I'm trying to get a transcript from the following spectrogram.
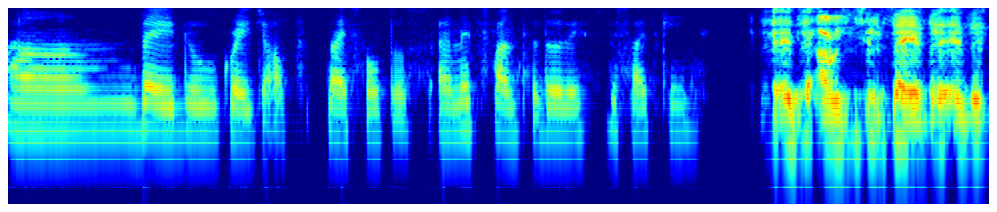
Um, they do great job, nice photos, and it's fun to do this besides skiing. Is it, I was just going to say, is it is it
